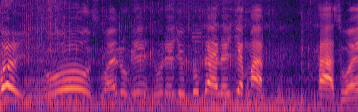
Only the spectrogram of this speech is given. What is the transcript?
เฮ้ยโอ้สวยลูกนี้ดูในยูทูบได้เลยเยี่ยมมาก ท่าสวย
